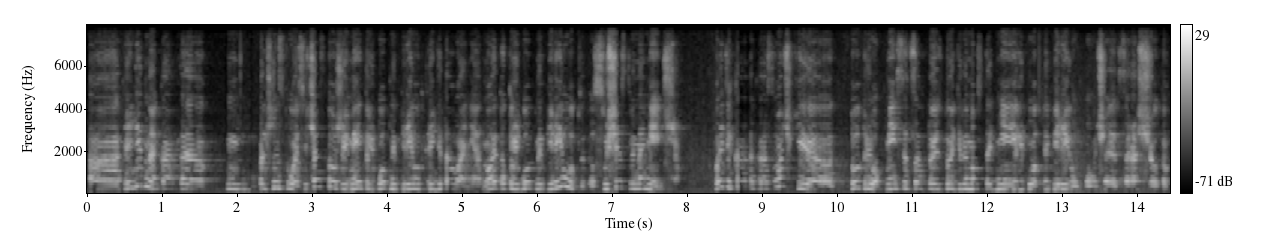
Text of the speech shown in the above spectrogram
А кредитная карта большинство сейчас тоже имеет льготный период кредитования, но этот льготный период существенно меньше. В этих картах рассрочки э, до трех месяцев, то есть до 90 дней льготный период получается расчетов,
